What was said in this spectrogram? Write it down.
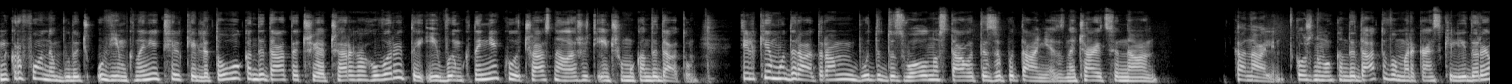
Мікрофони будуть увімкнені тільки для того кандидата, чия черга говорити, і вимкнені, коли час належить іншому кандидату. Тільки модераторам буде дозволено ставити запитання, зазначається на каналі. Кожному кандидату в американські лідери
